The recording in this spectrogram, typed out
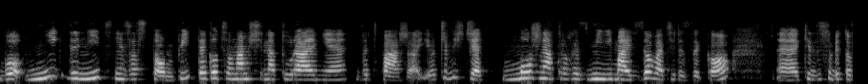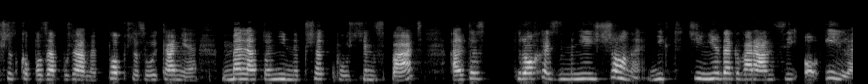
bo nigdy nic nie zastąpi tego, co nam się naturalnie wytwarza. I oczywiście można trochę zminimalizować ryzyko, e, kiedy sobie to wszystko pozaburzamy poprzez łykanie melatoniny przed pójściem spać, ale to jest trochę zmniejszone. Nikt ci nie da gwarancji o ile.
